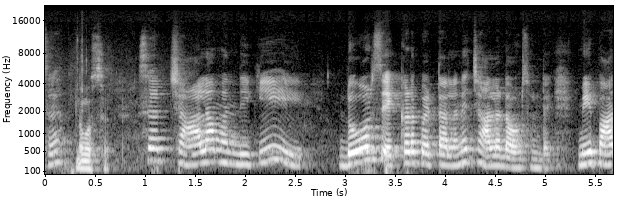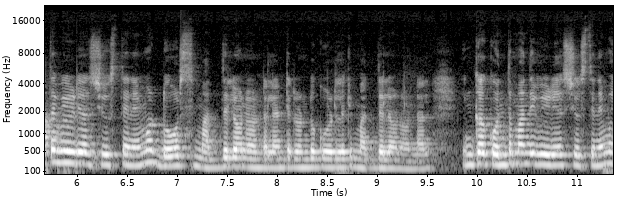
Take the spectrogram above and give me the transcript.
సార్ నమస్తే. సార్ చాలా మందికి డోర్స్ ఎక్కడ పెట్టాలని చాలా డౌట్స్ ఉంటాయి. మీ పాత వీడియోస్ చూస్తేనేమో డోర్స్ మధ్యలోనే ఉండాలి అంటే రెండు గోడలకి మధ్యలోనే ఉండాలి. ఇంకా కొంతమంది వీడియోస్ చూస్తేనేమో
